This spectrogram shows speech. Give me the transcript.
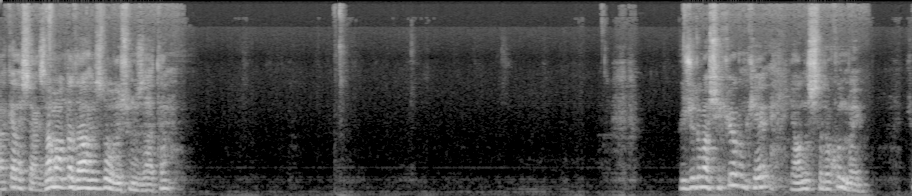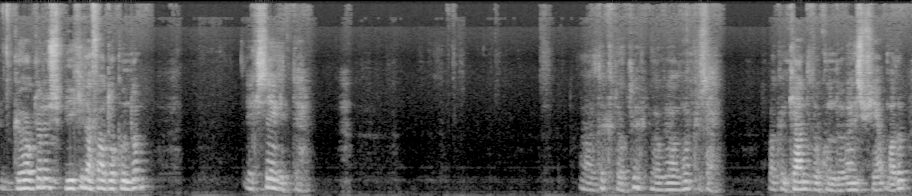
Arkadaşlar zamanda daha hızlı oluyorsunuz zaten. Vücuduma çekiyorum ki yanlışla dokunmayayım. Çünkü gördünüz bir iki defa dokundum. Eksiye gitti. Aldık döktü. Gördüğü olmak güzel. Bakın kendi dokundu. Ben hiçbir şey yapmadım.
